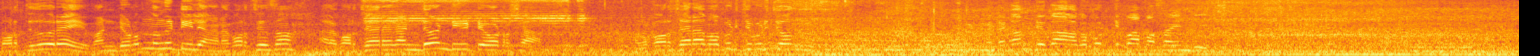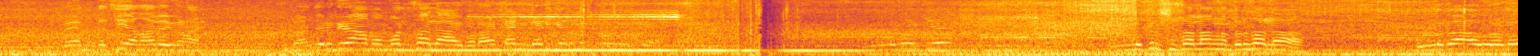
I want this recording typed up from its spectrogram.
കുറച്ച് ദൂരമായി വണ്ടികളൊന്നും കിട്ടിയില്ല. അങ്ങനെ കുറച്ച് ദിവസം അല്ല കുറച്ച് നേരം രണ്ട് വണ്ടി കിട്ടി ഓട്ടർഷ അപ്പോൾ കുറച്ച് നേരം പിടിച്ചു പിടിച്ച് പിടിച്ച് വന്നു. എന്റെ കമ്പിയൊക്കെ ആകെ പൊട്ടി പാപ്പസായിട്ട് ഇപ്പൊ എന്താ ചെയ്യാന്നാലോ ആലോചിക്കണേ? ഇതാണ്ട് ഒരു ഗ്രാമം പോലെ സ്ഥലമാണ് ഇവിടെ ടെന്റ് അടിക്കാൻ ഫുള്ള് കൃഷി സ്ഥലം അങ്ങനത്തെ ഒരു സ്ഥലമാണ് ഫുള്ള് ഫുള്ള്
